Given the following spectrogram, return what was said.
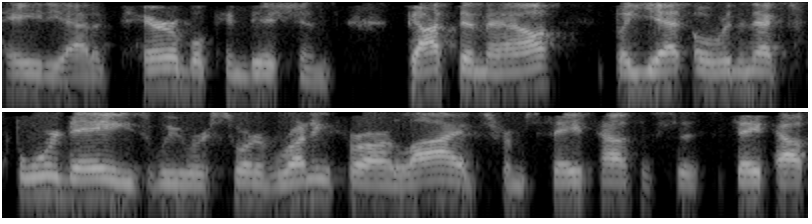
Haiti, out of terrible conditions. Got them out, but yet over the next four days, we were sort of running for our lives from safe house to safe house,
